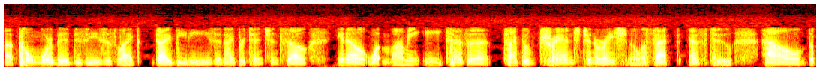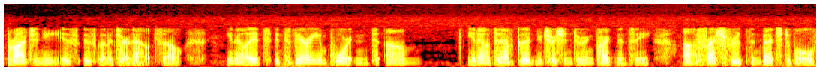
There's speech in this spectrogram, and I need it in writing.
uh, comorbid diseases like diabetes and hypertension. So, you know, what mommy eats has a type of transgenerational effect as to how the progeny is is going to turn out. So, you know, it's it's very important. Um, you know, to have good nutrition during pregnancy, uh, fresh fruits and vegetables,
